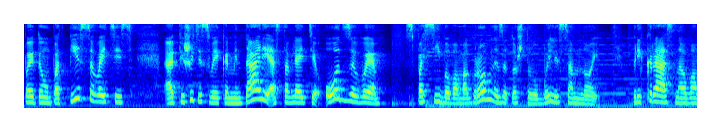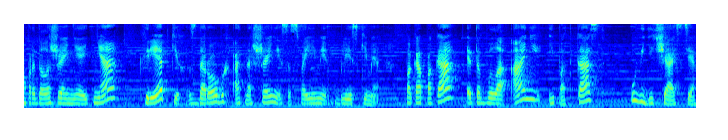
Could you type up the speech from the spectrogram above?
поэтому подписывайтесь, э, пишите свои комментарии, оставляйте отзывы. Спасибо вам огромное за то, что вы были со мной. Прекрасного вам продолжения дня, крепких, здоровых отношений со своими близкими. Пока-пока, это была Ани и подкаст «Увидеть счастье».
